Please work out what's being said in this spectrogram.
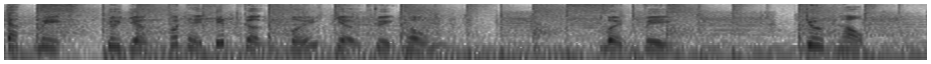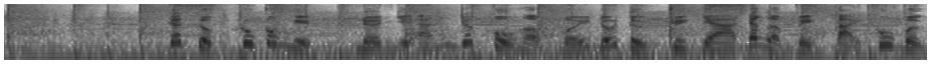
Đặc biệt, cư dân có thể tiếp cận với chợ truyền thống, bệnh viện, trường học, các cụm khu công nghiệp nên dự án rất phù hợp với đối tượng chuyên gia đang làm việc tại khu vực.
